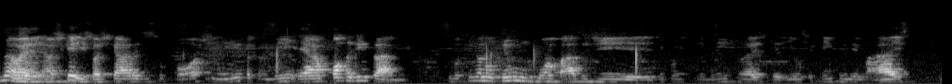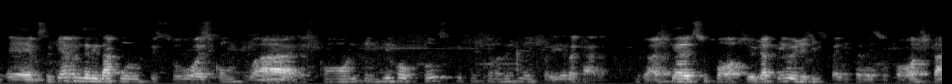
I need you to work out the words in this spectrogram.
Não, é, acho que é isso. Acho que a área de suporte infra também é a porta de entrada. Se você ainda não tem uma base de, de conhecimento né, de TI, você quer entender mais, é, você quer aprender a lidar com pessoas, com usuários, com entender qual fluxo que funciona dentro da empresa, cara. Eu acho que era de suporte. Eu já tenho, já tive experiência de suporte, tá?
